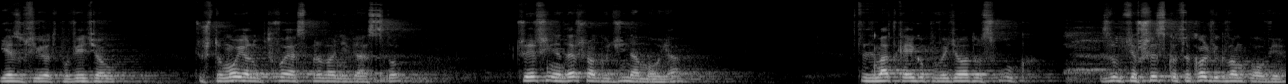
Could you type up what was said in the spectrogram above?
Jezus jej odpowiedział: Czyż to moja lub twoja sprawa, niewiasto? Czy jeszcze nie nadeszła godzina moja? Wtedy matka jego powiedziała do sług: Zróbcie wszystko, cokolwiek wam powie.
